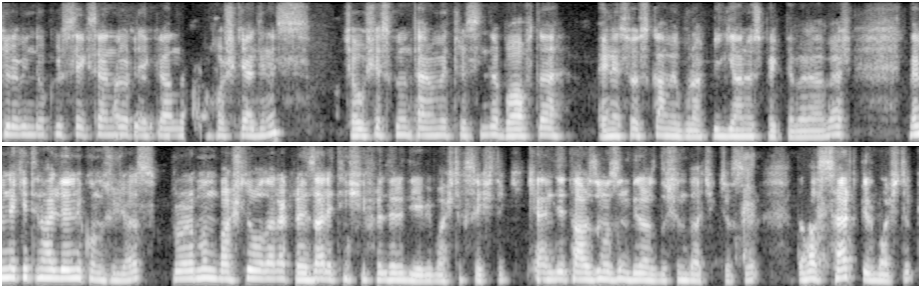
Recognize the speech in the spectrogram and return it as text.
Daktilo 1984 ekranlarına hoş geldiniz. Çavuşesku'nun termometresinde bu hafta Enes Özkan ve Burak Bilgehan Özbek'le beraber memleketin hallerini konuşacağız. Programın başlığı olarak rezaletin şifreleri diye bir başlık seçtik. Kendi tarzımızın biraz dışında açıkçası. Daha sert bir başlık.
